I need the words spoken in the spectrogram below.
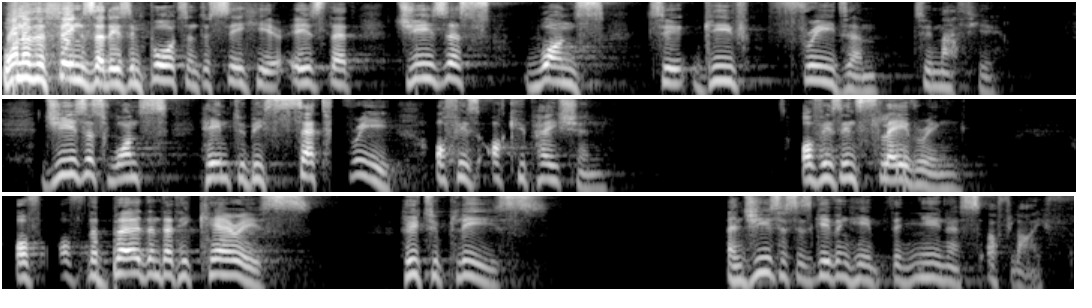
One of the things that is important to see here is that Jesus wants to give freedom to Matthew. Jesus wants him to be set free of his occupation, of his enslaving, of, of the burden that he carries, who to please. And Jesus is giving him the newness of life.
